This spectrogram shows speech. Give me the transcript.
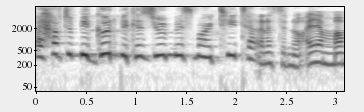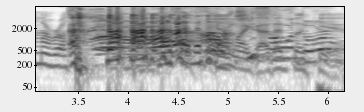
I have to be good because you're Miss Martita," and I said, "No, I am Mama Rosa." that's it, that's. Oh my She's god, so that's so adorable.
